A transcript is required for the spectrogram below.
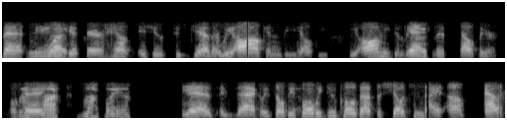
that need Right. to get their health issues together. We all can be healthy. We all need to live, Yes. live healthier. Okay. That's my my plan. Yes, exactly. So before we do close out the show tonight, um, Alex,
